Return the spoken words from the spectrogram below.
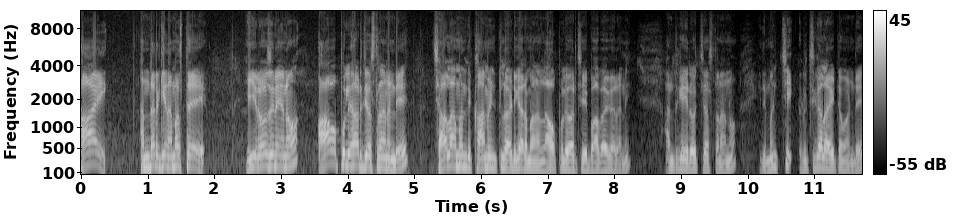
హాయ్ అందరికీ నమస్తే. ఈరోజు నేను ఆవ పులిహోర చేస్తున్నానండి. చాలామంది కామెంట్లు అడిగారు మనల్ని ఆవ పులిహోర చేయి బాబాయ్ గారు అని అందుకే ఈరోజు చేస్తున్నాను. ఇది మంచి రుచిగల ఐటెం అండి.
